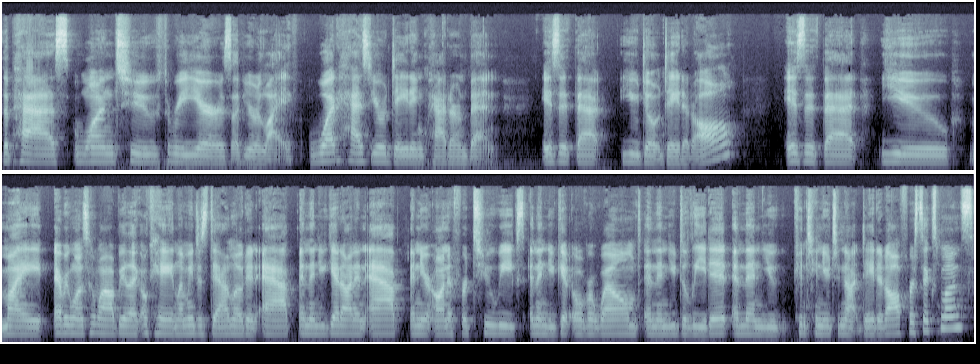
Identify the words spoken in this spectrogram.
the past one, two, three years of your life, what has your dating pattern been? Is it that you don't date at all? Is it that you might every once in a while be like, okay, let me just download an app, and then you get on an app and you're on it for two weeks, and then you get overwhelmed, and then you delete it, and then you continue to not date at all for six months?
